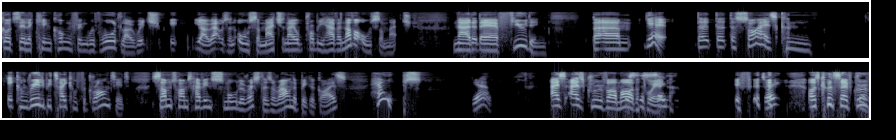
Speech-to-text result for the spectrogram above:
Godzilla King Kong thing with Wardlow, which it, you know that was an awesome match, and they'll probably have another awesome match now that they're feuding. But um, yeah, the, the the size can it can really be taken for granted. Sometimes having smaller wrestlers around the bigger guys helps. Yeah. As as Groove Armada the put same- it, if Sorry? I was going to say if Sorry.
